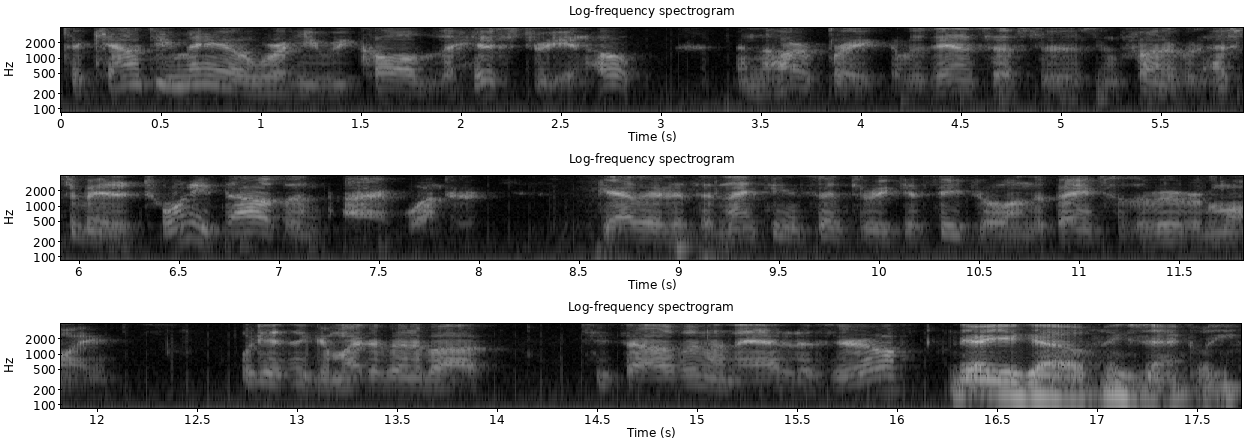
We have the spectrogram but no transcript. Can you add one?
to County Mayo, where he recalled the history and hope and the heartbreak of his ancestors in front of an estimated 20,000, I wonder, gathered at the 19th century cathedral on the banks of the River Moy. What do you think? It might have been about 2,000 and they added a zero? There you go. Exactly.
